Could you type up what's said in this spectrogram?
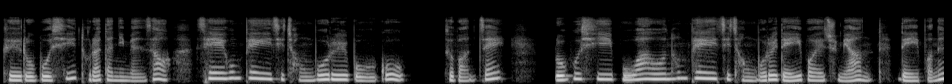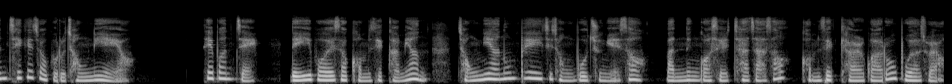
그 로봇이 돌아다니면서 새 홈페이지 정보를 모으고 두 번째, 로봇이 모아온 홈페이지 정보를 네이버에 주면 네이버는 체계적으로 정리해요. 세 번째, 네이버에서 검색하면 정리한 홈페이지 정보 중에서 맞는 것을 찾아서 검색 결과로 보여줘요.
